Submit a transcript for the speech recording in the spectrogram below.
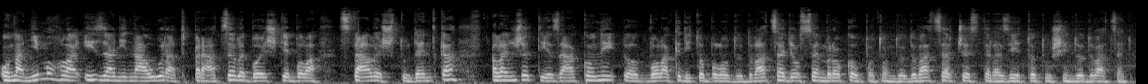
Ona nemohla ísť ani na úrad práce, lebo ešte bola stále študentka, lenže tie zákony, e, bola, kedy to bolo do 28 rokov, potom do 26, teraz je to tuším do 25.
